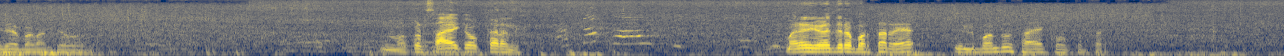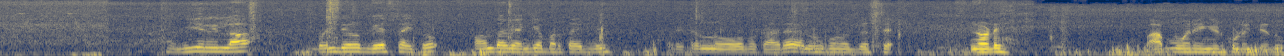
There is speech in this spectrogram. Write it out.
ಇದೇ ಬೇಡ ಅಂತ ಹೇಳೋದು. ಮಕ್ಕಳು ಸಾಯಕ್ಕೆ ಹೋಗ್ತಾರೆ ಅಲ್ಲಿ. ಮನೇಲಿ ಹೇಳಿದ್ರೆ ಬರ್ತಾರೆ ಇಲ್ಲಿ ಬಂದು ಸಾಯಕ್ಕೆ ಹೋಗ್ಬಿಡ್ತಾರೆ. ನೀರಿಲ್ಲ ಬಂದಿರೋದು ವೇಸ್ಟ್ ಆಯಿತು. ಆನ್ ದ ವೇ ಹಂಗೆ ಬರ್ತಾ ಇದ್ವಿ. ರಿಟರ್ನ್ ಹೋಗ್ಬೇಕಾದ್ರೆ ನೋಡ್ಕೊಳೋದು ಬೆಸ್ಟೇ ನೋಡಿ ಪಾಪ ಮೋರಿ ಹೆಂಗೆ ಹಿಡ್ಕೊಂಡೈತೆ ಅದು.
